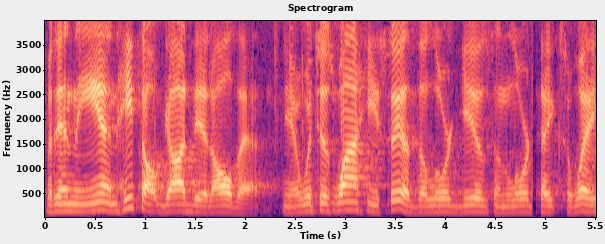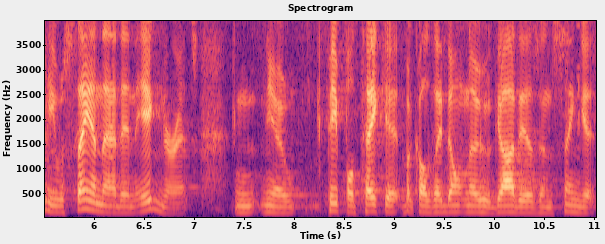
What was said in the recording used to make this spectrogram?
But in the end, he thought God did all that, you know, which is why he said the Lord gives and the Lord takes away. He was saying that in ignorance. And, you know, people take it because they don't know who God is and sing it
